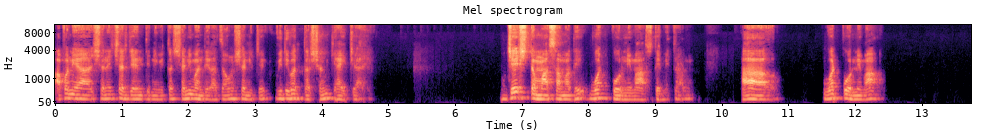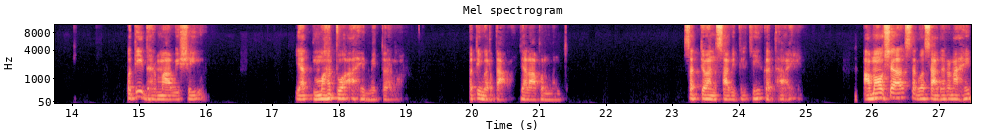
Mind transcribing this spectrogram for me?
आपण या शनेश्वर जयंती निमित्त शनी मंदिरात जाऊन शनीचे विधिवत दर्शन घ्यायचे आहे. ज्येष्ठ मासामध्ये वट पौर्णिमा असते मित्रांनो. हा वट पौर्णिमा पती धर्माविषयी यात महत्त्व आहे मित्रांनो. पतिव्रता ज्याला आपण म्हणतो. सत्यवान सावित्रीची ही कथा आहे. अमावस्या सर्वसाधारण आहे.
